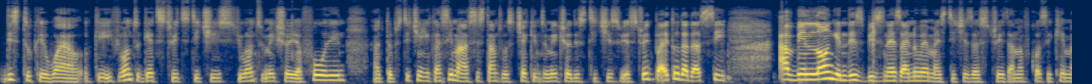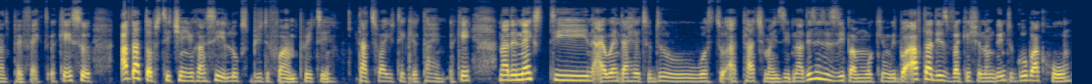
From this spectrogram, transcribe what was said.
this took a while. Okay, if you want to get straight stitches, you want to make sure you're folding and top stitching. You can see my assistant was checking to make sure the stitches were straight. But I told her that see, I've been long in this business. I know when my stitches are straight, and of course it came out perfect. Okay, so after top stitching, you can see it looks beautiful and pretty that's why you take your time okay? Now the next thing i went ahead to do was to attach my zip. Now this is the zip i'm working with but after this vacation i'm going to go back home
